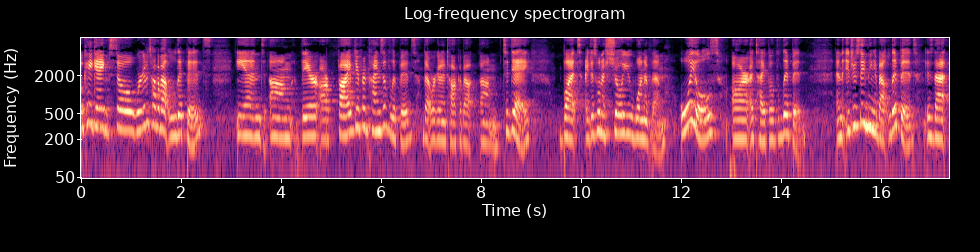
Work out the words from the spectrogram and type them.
Okay, gang, so we're gonna talk about lipids. And um, there are five different kinds of lipids that we're gonna talk about um, today, but I just wanna show you one of them. Oils are a type of lipid. And the interesting thing about lipids is that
